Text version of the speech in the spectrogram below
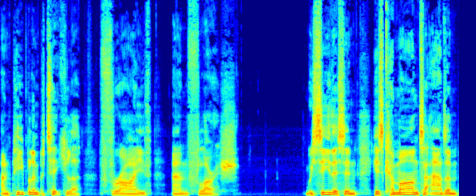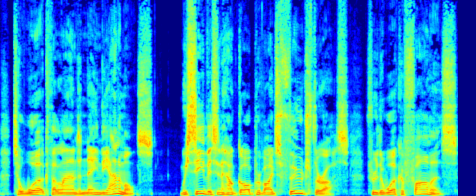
and people in particular thrive and flourish. We see this in his command to Adam to work the land and name the animals. We see this in how God provides food for us through the work of farmers,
